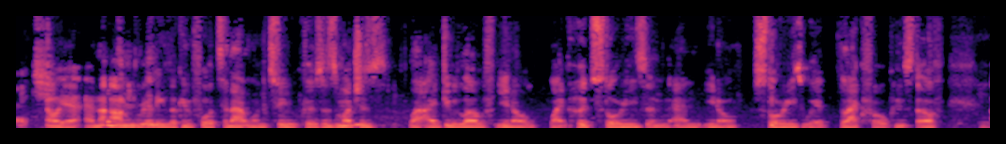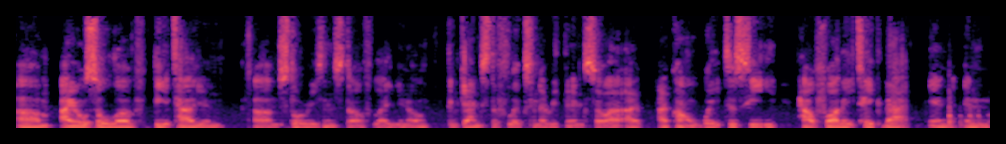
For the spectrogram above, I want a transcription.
which, Oh yeah, and I'm really looking forward to that one too because as much as like I do love you know like hood stories and and you know stories with black folk and stuff, um, I also love the Italian um, stories and stuff like you know the gangster flicks and everything. So I, I I can't wait to see how far they take that in in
